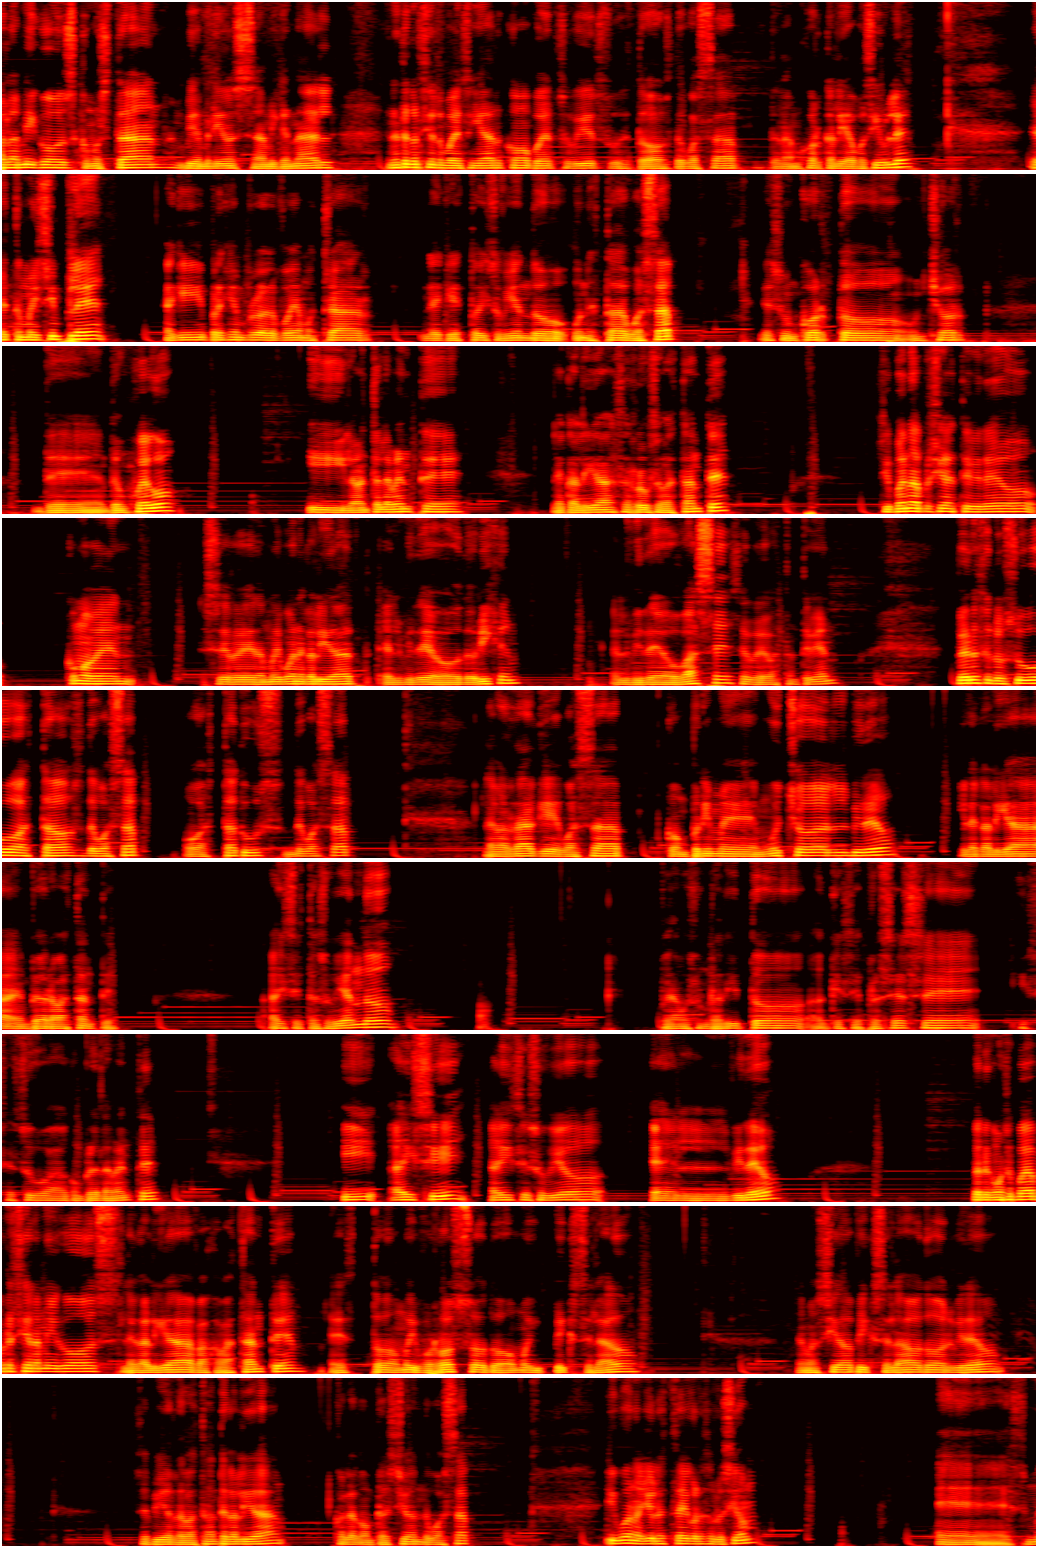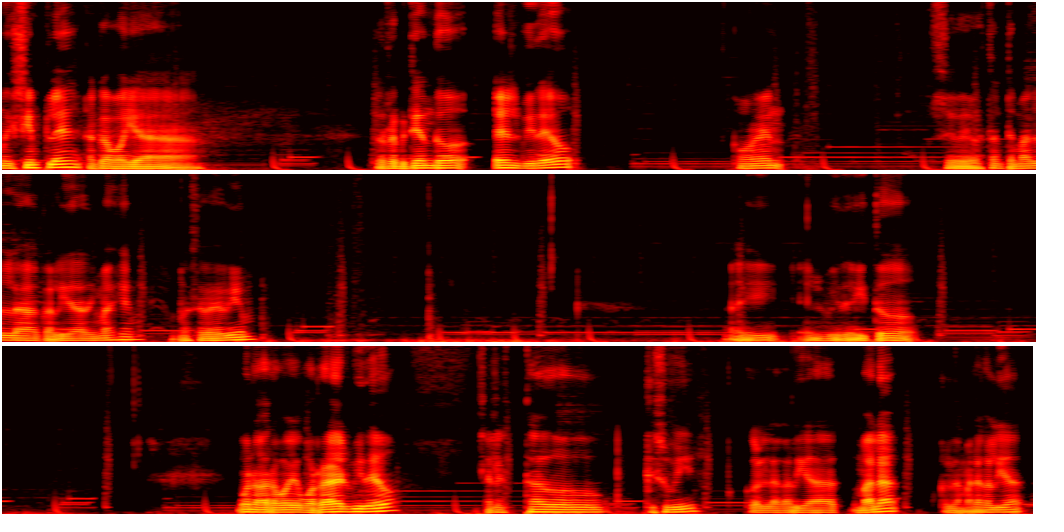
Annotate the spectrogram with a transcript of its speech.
Hola amigos, ¿cómo están? Bienvenidos a mi canal. En esta ocasión les voy a enseñar cómo poder subir sus estados de WhatsApp de la mejor calidad posible. Esto es muy simple. Aquí, por ejemplo, les voy a mostrar de que estoy subiendo un estado de WhatsApp. Es un corto, un short de, de un juego. Y lamentablemente la calidad se reduce bastante. Si pueden apreciar este video, como ven, se ve de muy buena calidad el video de origen. El video base se ve bastante bien. Pero si lo subo a estados de WhatsApp o a status de WhatsApp, la verdad que WhatsApp comprime mucho el video y la calidad empeora bastante. Ahí se está subiendo. Esperamos un ratito a que se procese y se suba completamente. Y ahí sí, ahí se subió el video. Pero como se puede apreciar amigos, la calidad baja bastante. Es todo muy borroso, todo muy pixelado demasiado pixelado todo el video. Se pierde bastante calidad con la compresión de WhatsApp. Y bueno, yo les traigo la solución. Eh, es muy simple. Acá voy a... Repitiendo el video. Como ven, se ve bastante mal la calidad de imagen. No se ve bien. Ahí el videito. Bueno, ahora voy a borrar el video. El estado que subí con la calidad mala, con la mala calidad.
